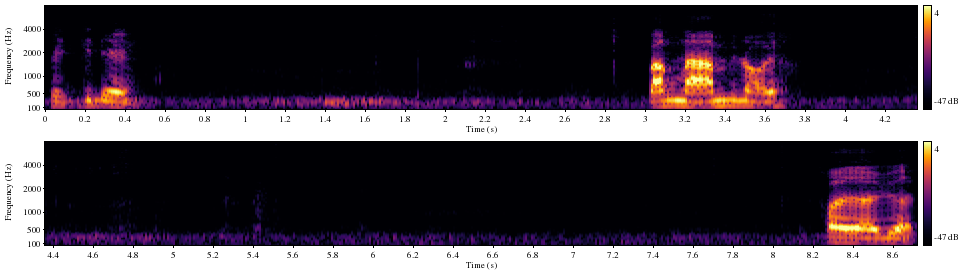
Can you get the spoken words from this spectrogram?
เป็นกินเองปังน้ำพี่น้อยก็ละเลือด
